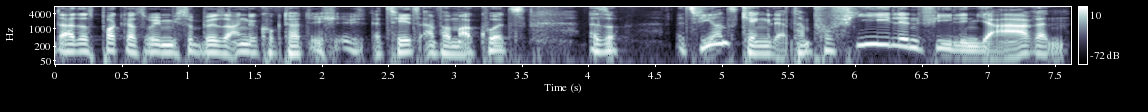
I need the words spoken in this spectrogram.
da das Podcast, wo ich mich so böse angeguckt hat, ich, ich erzähle es einfach mal kurz. Also, als wir uns kennengelernt haben, vor vielen, vielen Jahren,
